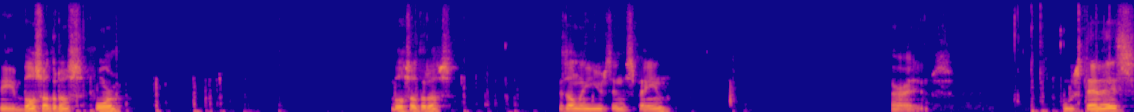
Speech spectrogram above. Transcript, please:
the vosotros form. Vosotros is only used in Spain. All right. Ustedes,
